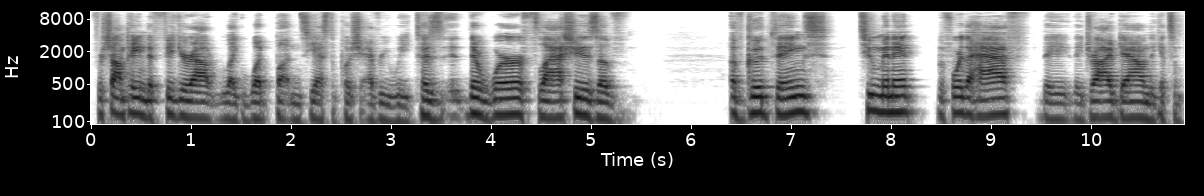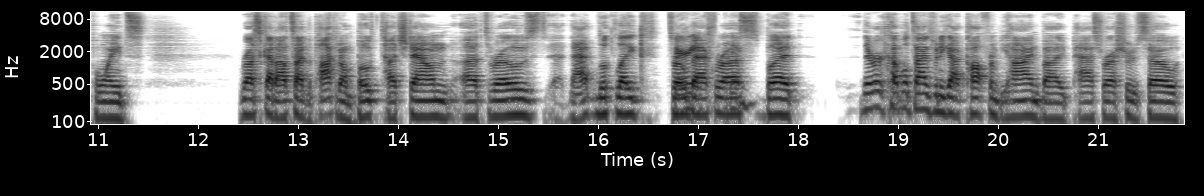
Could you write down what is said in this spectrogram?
for Sean Payton to figure out like what buttons he has to push every week because there were flashes of of good things. Two minute before the half, they they drive down, they get some points. Russ got outside the pocket on both touchdown uh, throws. That looked like throwback Russ, but there were a couple times when he got caught from behind by pass rushers. So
